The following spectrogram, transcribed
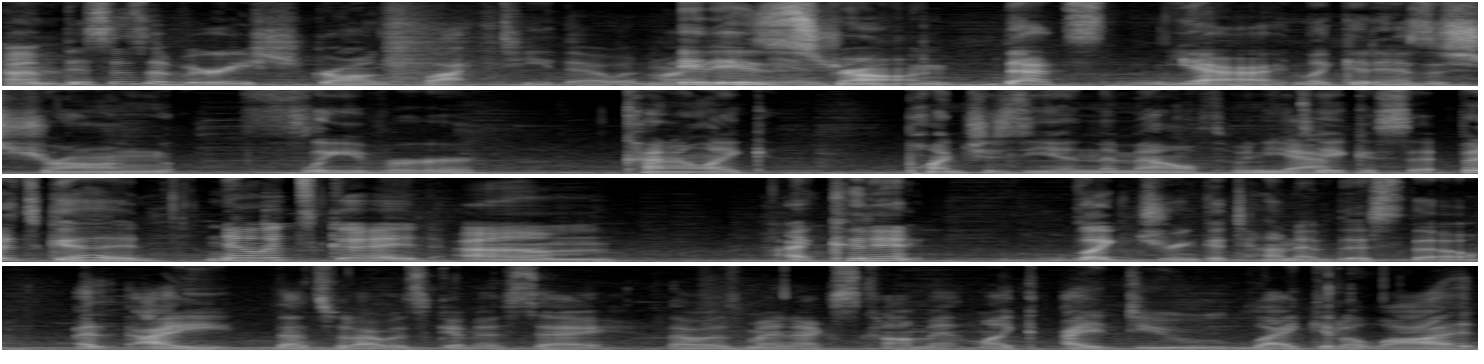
um, this is a very strong black tea, though. In my It is opinion. strong. That's yeah, like it has a strong flavor, kind of like punches you in the mouth when you Yeah. take a sip. But it's good. No, it's good. Um, I couldn't like drink a ton of this though. I, I that's what I was gonna say. That was my next comment. Like I do like it a lot,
